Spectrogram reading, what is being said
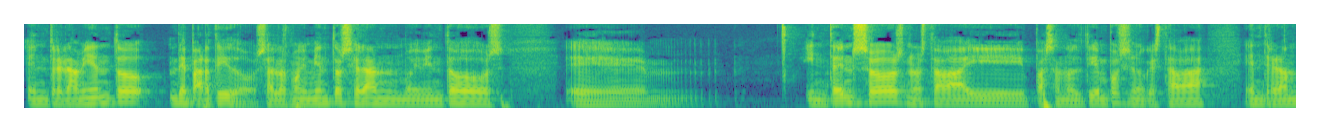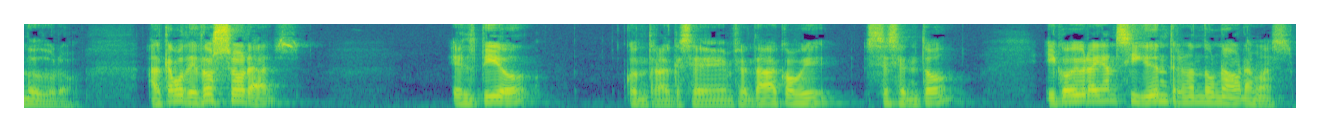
entrenamiento de partido, o sea, los movimientos eran movimientos em, intensos, no estaba ahí pasando el tiempo, sino que estaba entrenando duro. Al cabo de dos horas, el tío contra el que se enfrentaba Kobe se sentó y Kobe Bryant siguió entrenando una hora más,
